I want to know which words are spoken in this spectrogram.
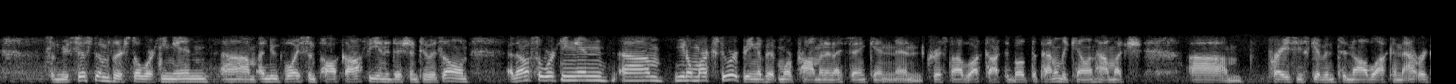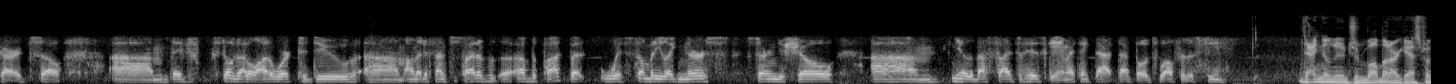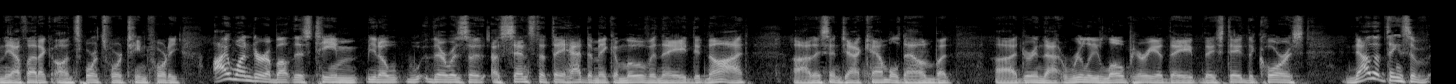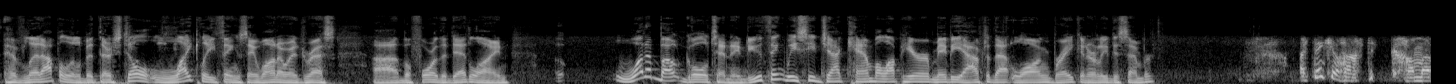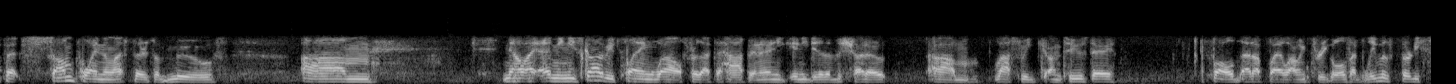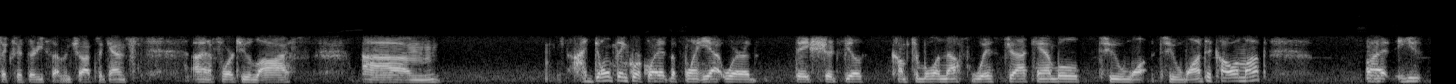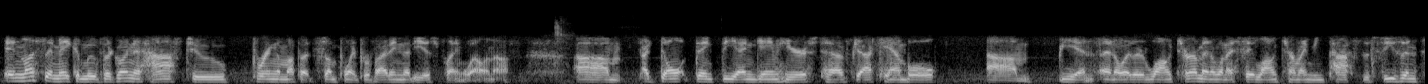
some new systems. They're still working in um, a new voice in Paul Coffey in addition to his own, and they're also working in um, you know Mark Stuart being a bit more prominent, I think. And and Chris Knoblauch talked about the penalty kill and how much um, praise he's given to Knoblauch in that regard. So. Um, they've still got a lot of work to do um, on the defensive side of, of the puck, but with somebody like Nurse starting to show, um, you know, the best sides of his game, I think that that bodes well for this team. Daniel Nugent Bowman, our guest from the Athletic on Sports 1440. I wonder about this team. You know, there was a, a, sense that they had to make a move and they did not. Uh, they sent Jack Campbell down, but uh, during that really low period, they they stayed the course. Now that things have, have let up a little bit, there's still likely things they want to address uh, before the deadline. What about goaltending? Do you think we see Jack Campbell up here maybe after that long break in early December? I think he'll have to come up at some point unless there's a move. Um, now, I, I mean, he's got to be playing well for that to happen, and he, and he did have a shutout um, last week on Tuesday. Followed that up by allowing three goals. I believe it was 36 or 37 shots against uh, in a 4-2 loss. Um, I don't think we're quite at the point yet where they should feel comfortable enough with Jack Campbell to want to want to call him up. But he, unless they make a move, they're going to have to bring him up at some point, providing that he is playing well enough. Um, I don't think the end game here is to have Jack Campbell um, be an, an Oiler long term, and when I say long term, I mean past the season.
